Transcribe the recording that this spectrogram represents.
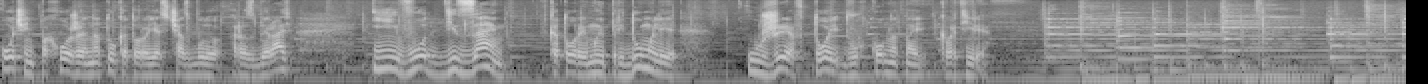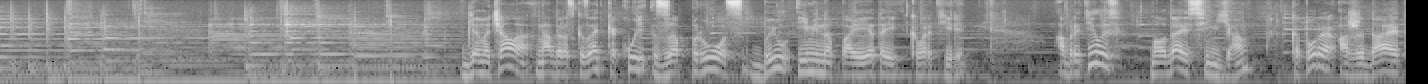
очень похожая на ту, которую я сейчас буду разбирать. И вот дизайн, который мы придумали уже в той двухкомнатной квартире. Для начала надо рассказать, какой запрос был именно по этой квартире. Обратилась молодая семья, которая ожидает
